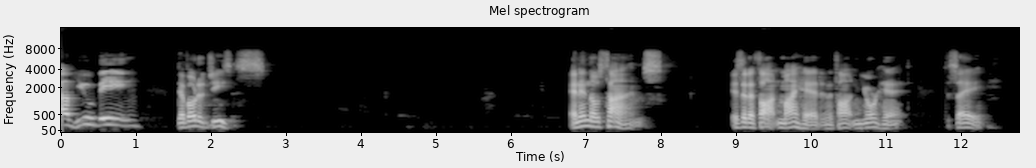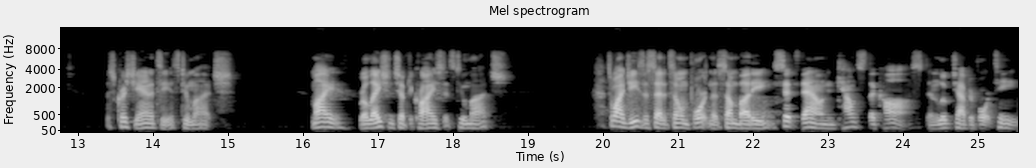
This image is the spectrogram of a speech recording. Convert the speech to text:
of you being devoted to Jesus. And in those times, is it a thought in my head and a thought in your head to say, this Christianity is too much? My relationship to Christ, it's too much. That's why Jesus said it's so important that somebody sits down and counts the cost in Luke chapter 14.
